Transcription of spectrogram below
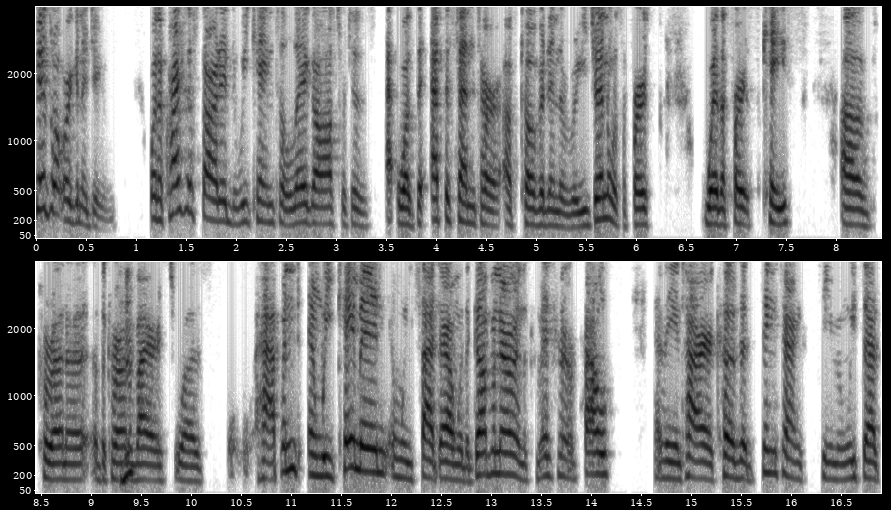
here's what we're going to do when the crisis started, we came to Lagos, which is was the epicenter of COVID in the region. Was the first where the first case of corona of the mm-hmm. coronavirus mm-hmm. was happened, and we came in and we sat down with the governor and the commissioner of health and the entire COVID think tank team, and we said,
